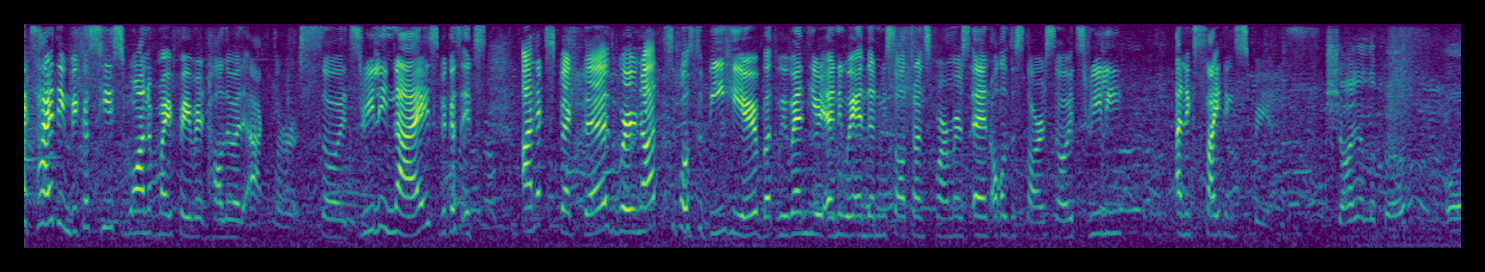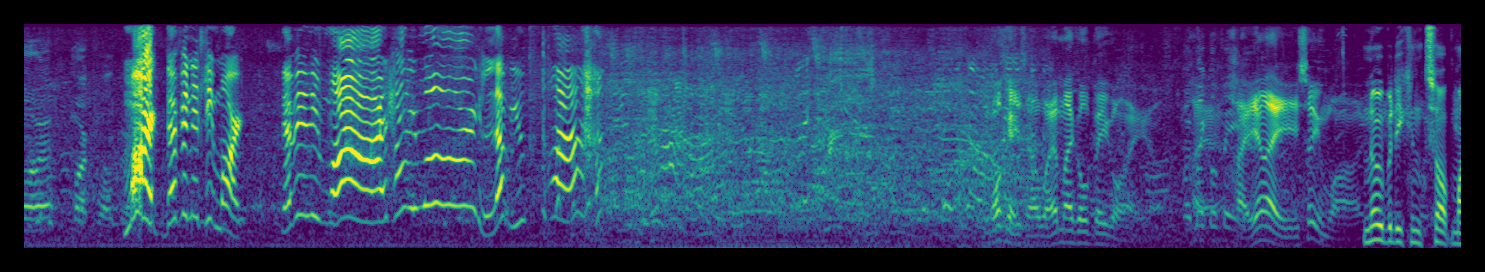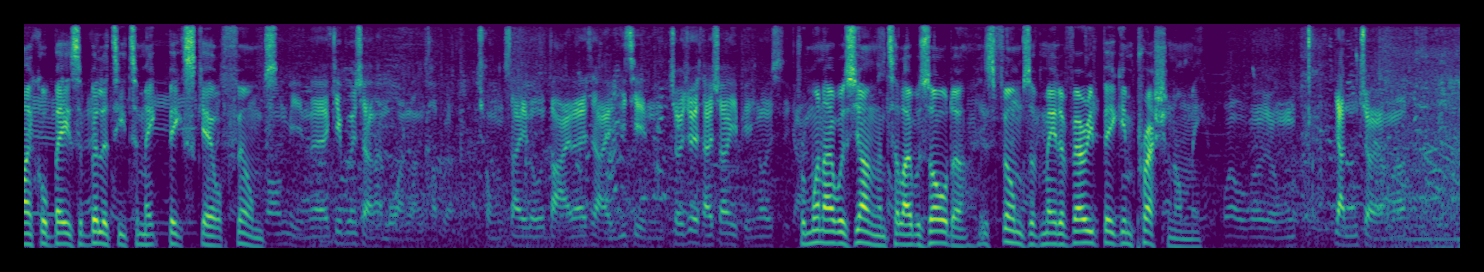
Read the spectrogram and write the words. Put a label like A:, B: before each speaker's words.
A: exciting because he's one of my favorite Hollywood actors. So it's really nice because it's unexpected. We're not supposed to be here, but we went here anyway, and then we saw Transformers and all the stars. So it's really an exciting experience.
B: Shia LaBeouf or Mark Wahlberg?
A: Mark, definitely Mark. Definitely Mark. Hi, Mark. Love you.
C: 我其实系为咗 Michael Bay 过嚟嘅。
B: Michael Bay
C: 系因为虽然话
D: Nobody can top Michael Bay's ability to make big scale films.
C: 方面咧，基本上系冇人能及嘅。从细到大咧，就系以前最中意睇商业片嗰啲时间，
D: From when I was young until I was older, his films have made a very big impression on me.
C: 好有嗰种印象啦。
